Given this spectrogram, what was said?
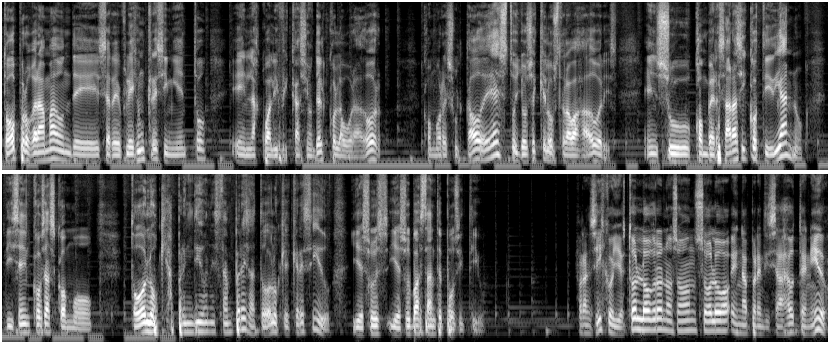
todo programa donde se refleje un crecimiento en la cualificación del colaborador. Como resultado de esto, yo sé que los trabajadores en su conversar así cotidiano dicen cosas como todo lo que he aprendido en esta empresa, todo lo que he crecido, y eso es, y eso es bastante positivo. Francisco, y estos logros no son solo en aprendizaje obtenido,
